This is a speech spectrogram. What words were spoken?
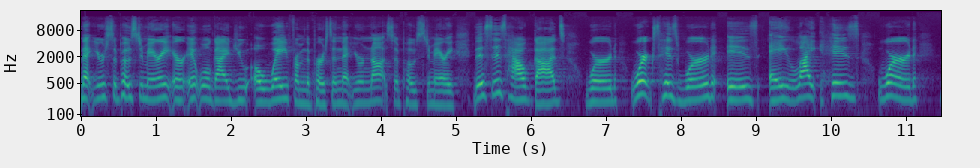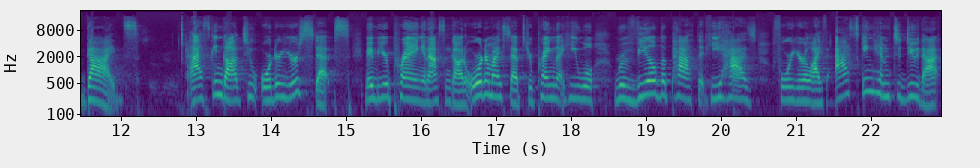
that you're supposed to marry or it will guide you away from the person that you're not supposed to marry. This is how God's word works. His word is a light. His word guides asking God to order your steps. Maybe you're praying and asking God, order my steps. You're praying that He will reveal the path that He has for your life. Asking Him to do that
